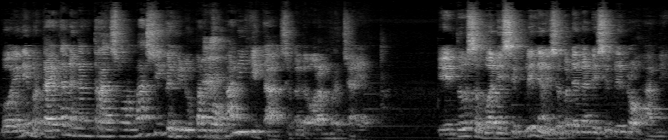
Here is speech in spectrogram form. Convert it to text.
bahwa ini berkaitan dengan transformasi kehidupan rohani kita sebagai orang percaya yaitu sebuah disiplin yang disebut dengan disiplin rohani.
